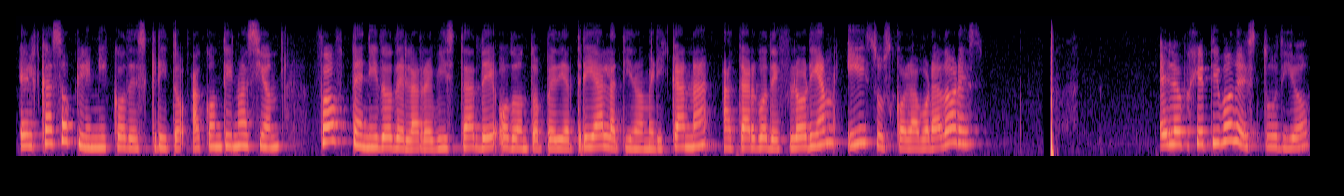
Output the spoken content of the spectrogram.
El caso clínico descrito a continuación fue obtenido de la revista de Odontopediatría Latinoamericana a cargo de Florian y sus colaboradores. El objetivo de estudio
